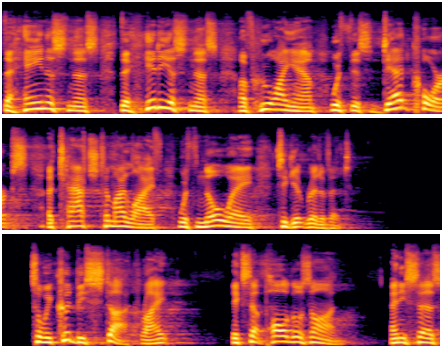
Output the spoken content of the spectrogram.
the heinousness, the hideousness of who I am with this dead corpse attached to my life with no way to get rid of it. So we could be stuck, right? Except Paul goes on. And he says,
